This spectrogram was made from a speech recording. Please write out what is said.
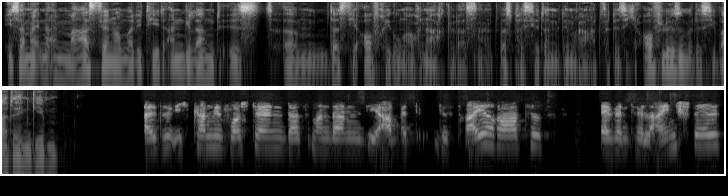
ich sag mal, in einem Maß der Normalität angelangt ist, ähm, dass die Aufregung auch nachgelassen hat? Was passiert dann mit dem Rat? Wird es sich auflösen? Wird es sie weiterhin geben? Also ich kann mir vorstellen, dass man dann die Arbeit des Dreierrates eventuell einstellt.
